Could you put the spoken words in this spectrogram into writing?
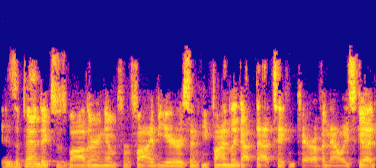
his appendix was bothering him for five years and he finally got that taken care of and now he's good.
